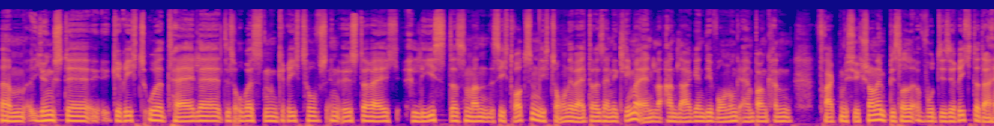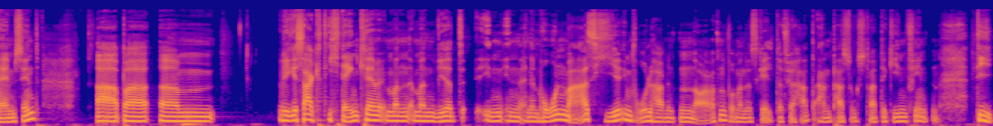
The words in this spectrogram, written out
ähm, jüngste Gerichtsurteile des obersten Gerichtshofs in Österreich liest, dass man sich trotzdem nicht so ohne weiteres eine Klimaanlage in die Wohnung einbauen kann, fragt mich schon ein bisschen, wo diese Richter daheim sind. Aber ähm, wie gesagt, ich denke, man, man wird in, in einem hohen Maß hier im wohlhabenden Norden, wo man das Geld dafür hat, Anpassungsstrategien finden, die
